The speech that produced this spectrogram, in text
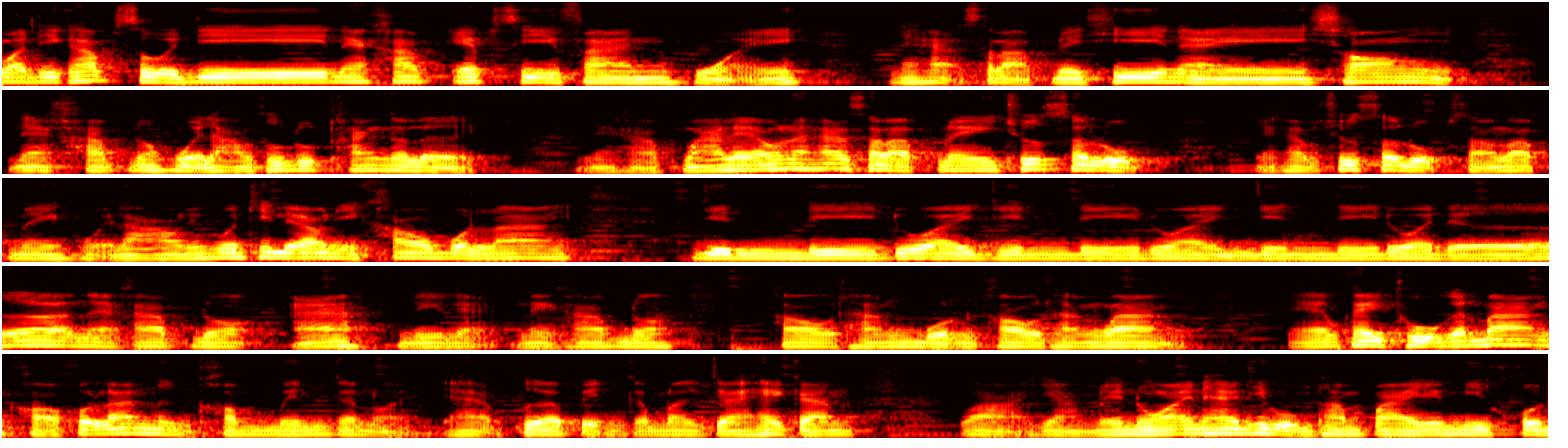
วัสดีครับ สวัสดีนะครับ FC แฟนหวยนะฮะสลับในที่ในช่องนะครับในหวยลาวทุกๆท่านกันเลยนะครับมาแล้วนะฮะสลับในชุดสรุป นะครับชุดสรุปสำหรับในหวยลาวนี่งวันที่แล้วนี่เข้าบนล่างยินดีด้วยยินดีด้วยยินดีด้วยเด้อนะครับเนาะอะนี่แหละนะครับเนาะเข้าทั้งบนเข้าทั้งล่างนะครับใครถูกกันบ้างขอคนละหนึ่งคอมเมนต์กันหน่อยนะฮะเพื่อเป็นกำลังใจให้กันว่าอย่างน้อยๆนะฮะที่ผมทำไปยังมีคน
